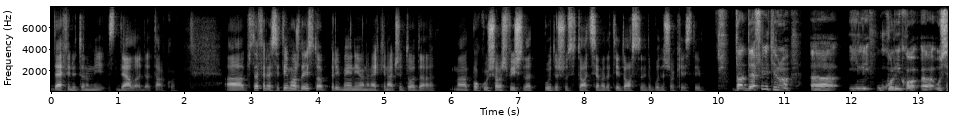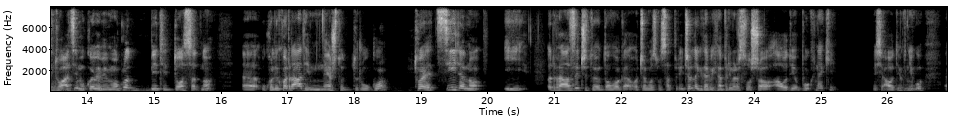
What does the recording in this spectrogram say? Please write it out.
definitivno mi deluje da je tako. Uh, Stefane, jesi ti možda isto primenio na neki način to da uh, pokušavaš više da budeš u situacijama da ti je dosta i da budeš ok s tim? Da, definitivno. Uh, ili ukoliko uh, u situacijama u kojoj bi moglo biti dosadno, uh, ukoliko radim nešto drugo, to je ciljano i različito je od ovoga o čemu smo sad pričali, gde bih, na primjer, slušao audiobook neki, mislim, audio knjigu, e,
